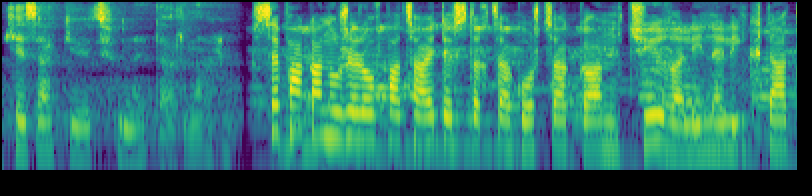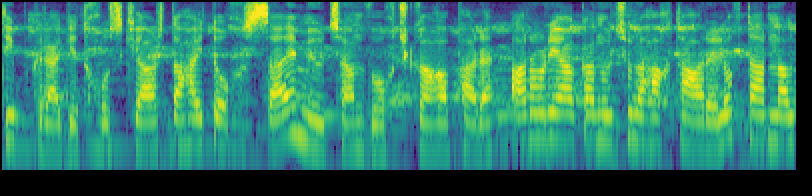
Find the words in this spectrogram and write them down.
քեզակիություն է դառնալու։ Սեփական ուժերով բացահայտել ստեղծագործական ջիղը լինել ինքնատիպ գրագետ խոսքի արտահայտող, սա է միության ողջ գաղափարը։ Առօրեականությունը հաղթահարելով դառնալ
